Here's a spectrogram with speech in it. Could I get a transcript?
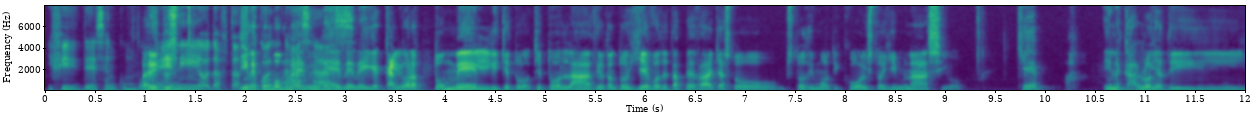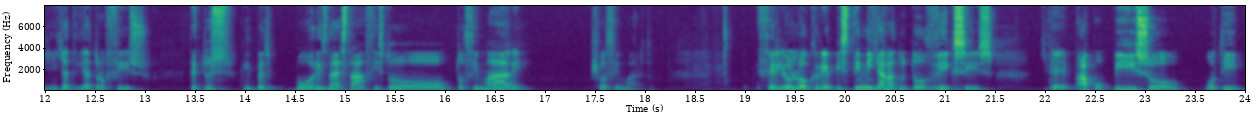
Οι φοιτητές είναι κουμπωμένοι δηλαδή, όταν φτάσουν Είναι κοντά κουμπωμένοι, σας; ναι, ναι, ναι. Για καλή ώρα το μέλι και το, και το λάδι, όταν το γεύονται τα παιδάκια στο, στο δημοτικό ή στο γυμνάσιο. Και α, είναι καλό για τη, για τη διατροφή σου. Δεν τους είπες μπορείς να αισθανθείς το, το θυμάρι. Ποιο θυμάρι. Θέλει ολόκληρη επιστήμη για να του το δείξεις ε, από πίσω ότι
